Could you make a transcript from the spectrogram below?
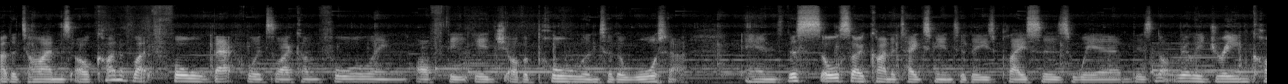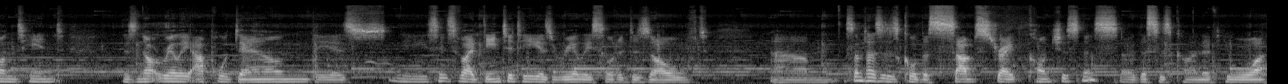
Other times I'll kind of like fall backwards, like I'm falling off the edge of a pool into the water and this also kind of takes me into these places where there's not really dream content, there's not really up or down, there's the sense of identity is really sort of dissolved. Um, sometimes this is called the substrate consciousness, so this is kind of your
